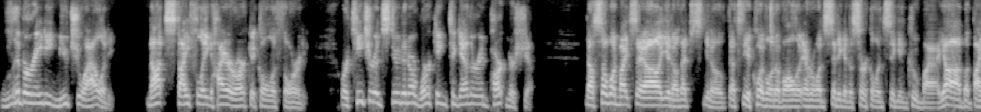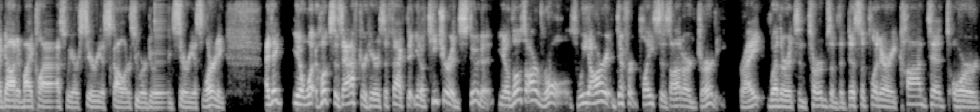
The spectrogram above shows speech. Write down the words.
liberating mutuality not stifling hierarchical authority where teacher and student are working together in partnership now, someone might say, "Oh, you know, that's you know, that's the equivalent of all everyone sitting in a circle and singing kumbaya." But by God, in my class, we are serious scholars who are doing serious learning. I think you know what Hooks is after here is the fact that you know, teacher and student, you know, those are roles. We are at different places on our journey, right? Whether it's in terms of the disciplinary content or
